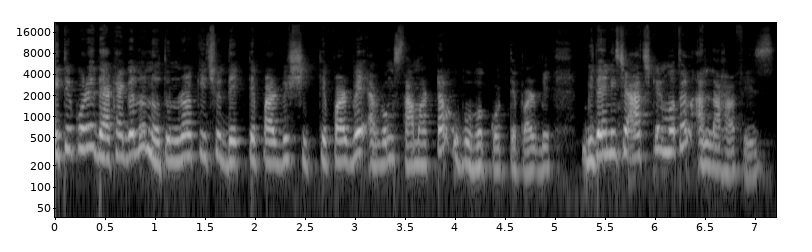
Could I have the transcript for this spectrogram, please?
এতে করে দেখা গেল নতুনরাও কিছু দেখতে পারবে, শিখতে পারবে এবং সামারটা উপভোগ করতে পারবে। বিদায় নিচ্ছে আজকের মতন। আল্লাহ হাফিজ।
